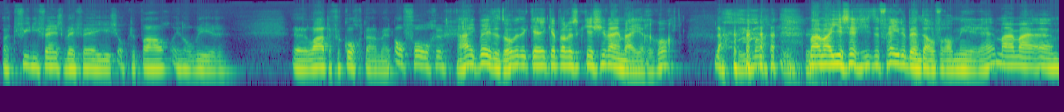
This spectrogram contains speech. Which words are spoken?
wat Finifans BV is op de Paal in Almere. Eh, later verkocht aan mijn opvolger. ja, ik weet het hoor. want Ik, ik heb wel eens een kistje wijn bij je gekocht. Nou, prima. Maar, maar je zegt dat je tevreden bent over Almere. Hè? Maar, maar ehm,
